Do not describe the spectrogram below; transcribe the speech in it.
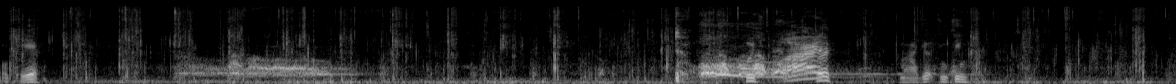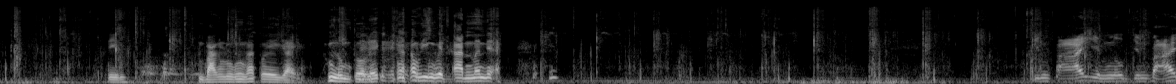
โอเคเฮ้ย ไป เฮ้ย มา เยอะจริงๆตีมบางลุงนะตัวใหญ่ๆลุงตัวเล็ก วิ่งไปทันนั่นเนี่ยกินปลาให้อิ่มลูกกินปลาให้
